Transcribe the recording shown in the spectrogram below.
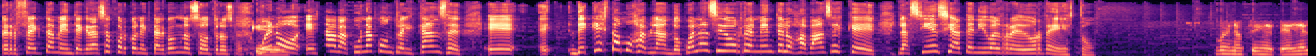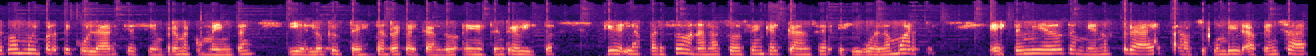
Perfectamente, gracias por conectar con nosotros. Bueno, esta vacuna contra el cáncer, eh, eh, ¿de qué estamos hablando? ¿Cuáles han sido realmente los avances que la ciencia ha tenido alrededor de esto? Bueno, fíjate, hay algo muy particular que siempre me comentan y es lo que ustedes están recalcando en esta entrevista, que las personas asocian que el cáncer es igual a muerte. Este miedo también nos trae a sucumbir a pensar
